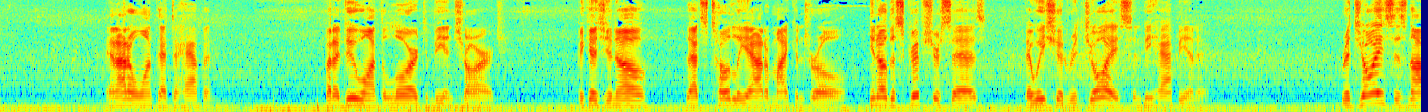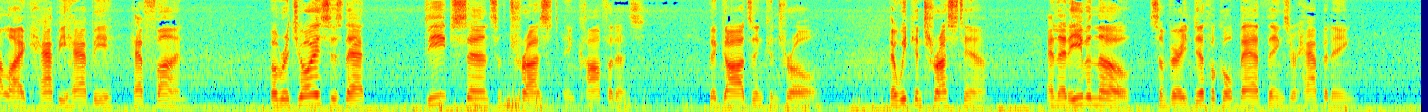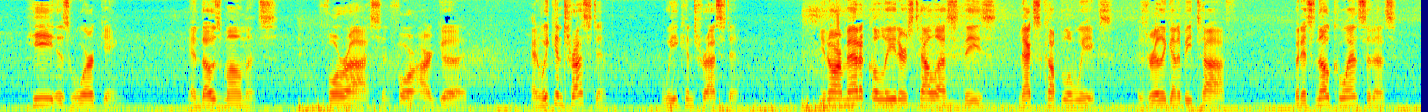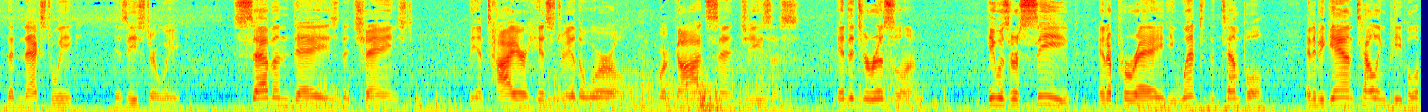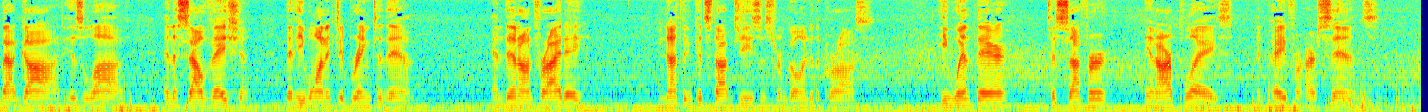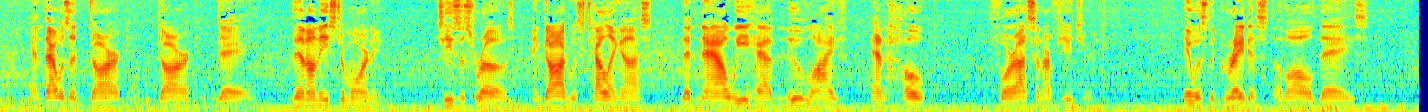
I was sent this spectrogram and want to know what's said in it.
and I don't want that to happen. But I do want the Lord to be in charge because you know, that's totally out of my control. You know, the scripture says that we should rejoice and be happy in it. Rejoice is not like happy, happy, have fun. But rejoice is that deep sense of trust and confidence that God's in control, that we can trust Him, and that even though some very difficult, bad things are happening, He is working in those moments for us and for our good. And we can trust Him. We can trust Him. You know, our medical leaders tell us these next couple of weeks is really going to be tough. But it's no coincidence that next week is Easter week. Seven days that changed the entire history of the world, where God sent Jesus into Jerusalem. He was received in a parade. He went to the temple and he began telling people about God, his love, and the salvation that he wanted to bring to them. And then on Friday, nothing could stop Jesus from going to the cross. He went there to suffer in our place and pay for our sins. And that was a dark, dark day. Then on Easter morning, Jesus rose, and God was telling us that now we have new life and hope for us and our future. It was the greatest of all days.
